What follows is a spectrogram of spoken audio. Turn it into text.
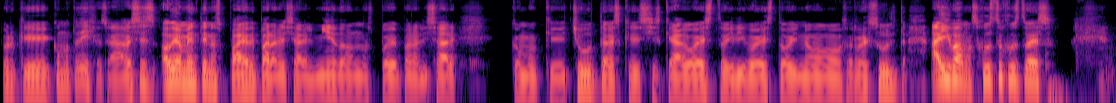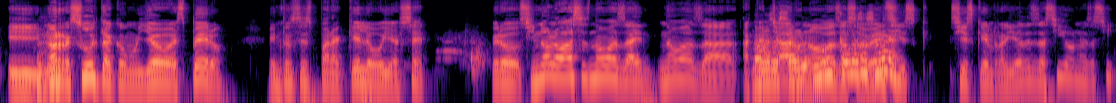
Porque, como te dije, o sea, a veces obviamente nos puede paralizar el miedo, nos puede paralizar como que chutas, que si es que hago esto y digo esto y no resulta. Ahí vamos, justo, justo eso. Y no resulta como yo espero. Entonces, ¿para qué lo voy a hacer? Pero si no lo haces, no vas a, no vas a, cachar o no vas a saber, si, es que, si es que en realidad es así o no es así.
